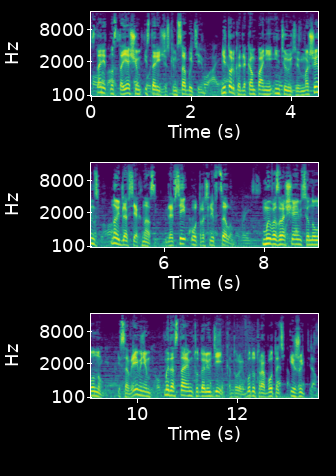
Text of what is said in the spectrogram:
станет настоящим историческим событием. Не только для компании Intuitive Machines, но и для всех нас, для всей отрасли в целом. Мы возвращаемся на Луну, и со временем мы доставим туда людей, которые будут работать и жить там.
